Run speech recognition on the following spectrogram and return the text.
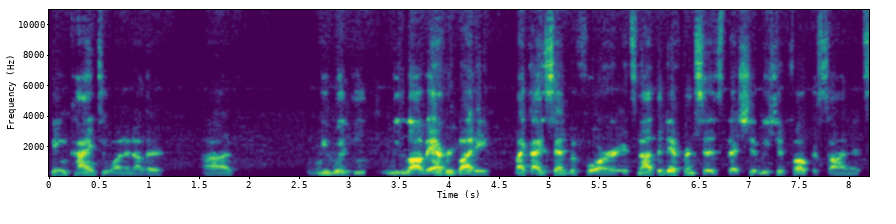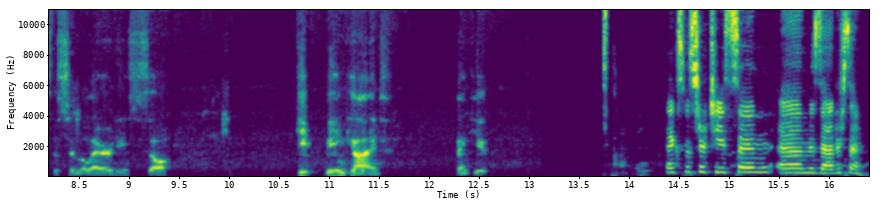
being kind to one another. Uh, we would, we love everybody like I said before, it's not the differences that should we should focus on. It's the similarities. So keep being kind. Thank you. Thanks, Mr. Thiessen. Uh, Ms. Anderson.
